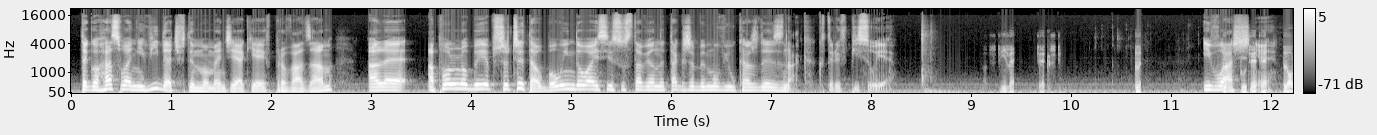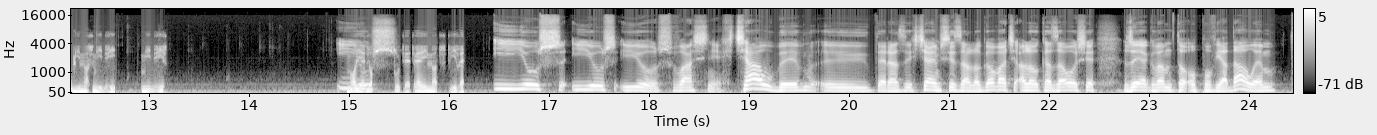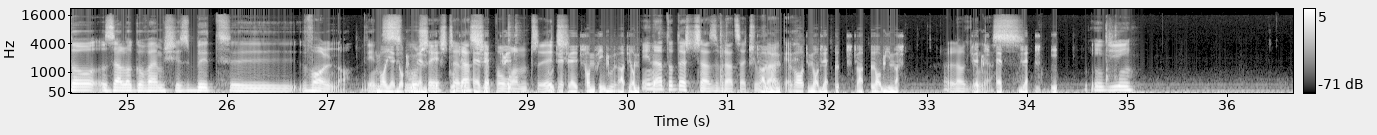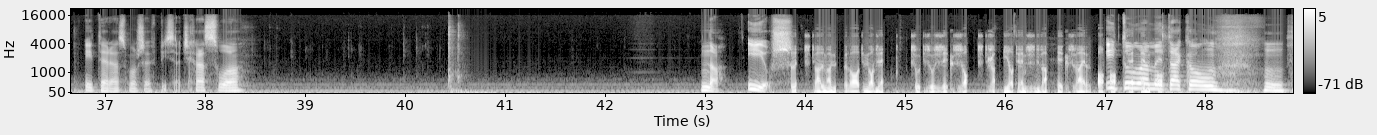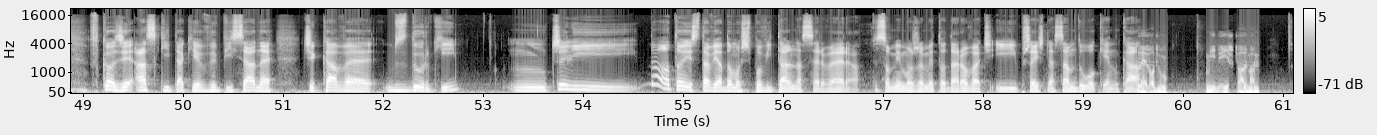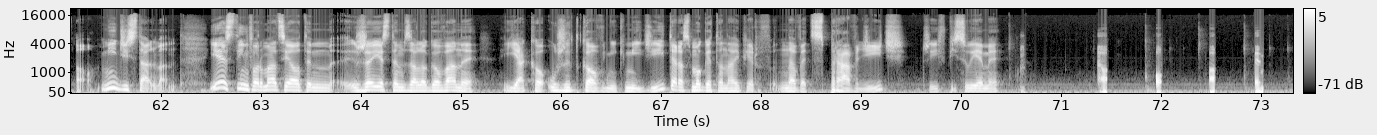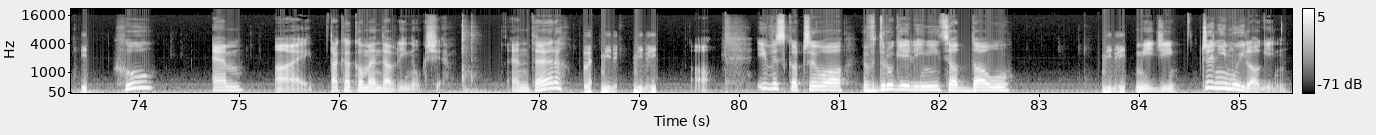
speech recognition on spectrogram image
Tego hasła nie widać w tym momencie, jak ja je wprowadzam, ale Apollo by je przeczytał, bo Windows jest ustawiony tak, żeby mówił każdy znak, który wpisuje. I właśnie, QTT, login as MIDI, MIDI, i już... I już, i już, i już, właśnie. Chciałbym yy, teraz, chciałem się zalogować, ale okazało się, że jak wam to opowiadałem, to zalogowałem się zbyt yy, wolno, więc muszę jeszcze raz się połączyć. I na to też trzeba zwracać uwagę. login as, Login tekst, as Z, I, MIDI. I teraz muszę wpisać hasło. No, i już. Stallman, rot mode, Cudzuzyk, zo, stra, Jotens 2, XR, o, I tu mamy taką w kodzie ASCII takie wypisane ciekawe bzdurki. Mm, Czyli, no to jest ta wiadomość powitalna serwera. Sobie możemy to darować i przejść na sam dół okienka. O, Midi Stallman. Jest informacja o tym, że jestem zalogowany jako użytkownik Midi. Teraz mogę to najpierw nawet sprawdzić, czyli wpisujemy Who am I? Taka komenda w Linuxie. Enter. O. I wyskoczyło w drugiej linijce od dołu MIDI, czyli mój login.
